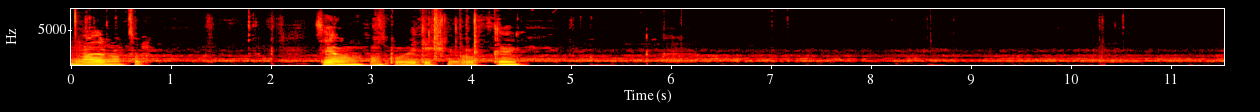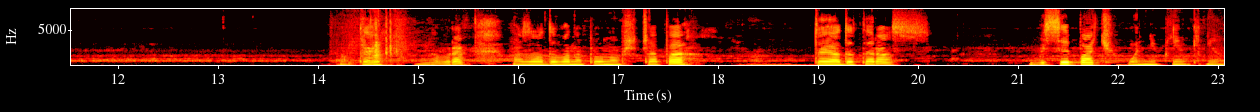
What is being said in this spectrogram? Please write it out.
No ale no cóż. Co ja mam wam powiedzieć? Okej. Okej, dobra. Ma załadowane pełną przyczepę. To jadę teraz wysypać ładnie, pięknie.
